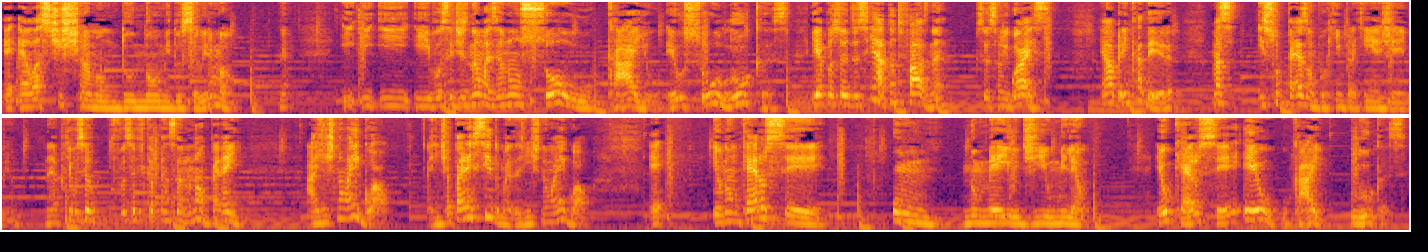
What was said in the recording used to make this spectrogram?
é, elas te chamam do nome do seu irmão, né? E, e, e, e, você diz, não, mas eu não sou o Caio, eu sou o Lucas. E a pessoa diz assim, ah, tanto faz, né? Vocês são iguais. É uma brincadeira, mas isso pesa um pouquinho para quem é gêmeo, né? Porque você, você fica pensando, não, peraí, a gente não é igual. A gente é parecido, mas a gente não é igual. É, eu não quero ser um no meio de um milhão. Eu quero ser eu, o Caio, o Lucas,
